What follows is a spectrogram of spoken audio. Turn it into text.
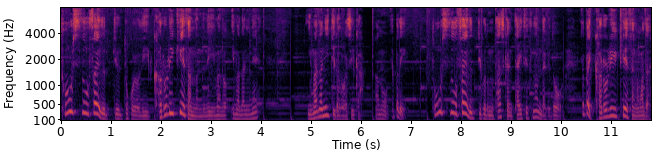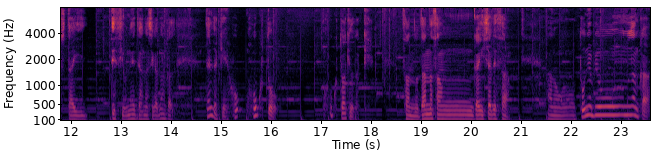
糖質を抑えるっていうところよりカロリー計算なんでね、今の、未だにね。未だにっていうかおかしいか。あの、やっぱり糖質を抑えるっていうことも確かに大切なんだけど、やっぱりカロリー計算がまだしたいですよね。って話が、なんか、誰だっけ？北斗、北斗晶だっけ？さんの旦那さんが医者でさ、あの、糖尿病のなんか、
